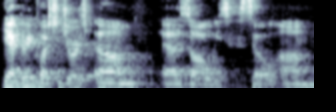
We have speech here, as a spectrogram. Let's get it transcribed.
Yeah, great question, George. Um, as always. So, um,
